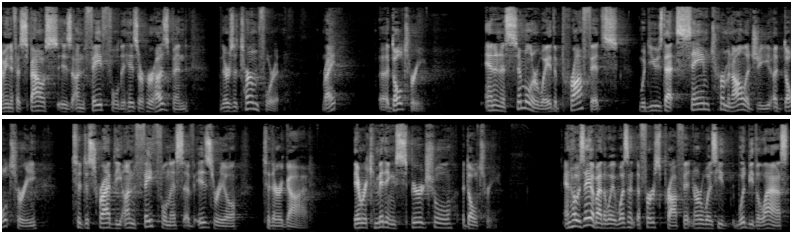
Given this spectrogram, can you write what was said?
I mean, if a spouse is unfaithful to his or her husband, there's a term for it, right? Adultery. And in a similar way, the prophets would use that same terminology, adultery, to describe the unfaithfulness of Israel to their God. They were committing spiritual adultery. And Hosea, by the way, wasn't the first prophet, nor was he would be the last,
